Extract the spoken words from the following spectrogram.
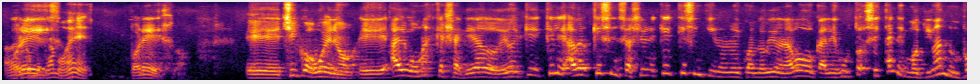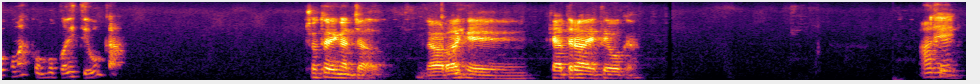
por, eso, por eso. Eh, chicos, bueno, eh, algo más que haya quedado de hoy. ¿Qué, a ver, ¿qué sensaciones, qué, sintieron hoy cuando vieron a Boca? ¿Les gustó? ¿Se están motivando un poco más con, con este Boca? Yo estoy enganchado. La verdad que, que atrae este Boca. Ángel.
